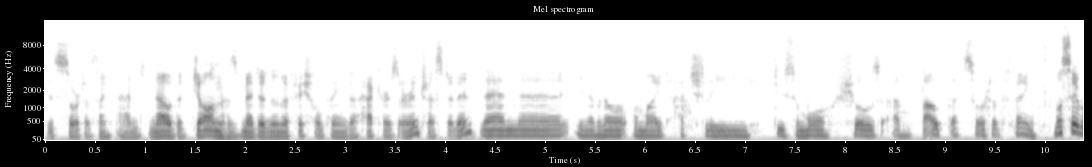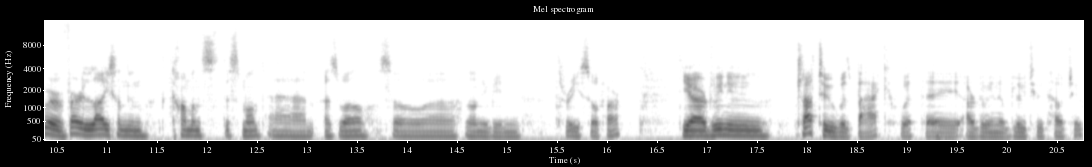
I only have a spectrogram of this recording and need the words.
this sort of thing. And now that John has made it an official thing that hackers are interested in, then uh, you never know, I might actually do some more shows about that sort of thing. Must say we're very light on the comments this month um, as well, so uh, only been three so far. The Arduino Klaatu was back with a Arduino Bluetooth how to,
